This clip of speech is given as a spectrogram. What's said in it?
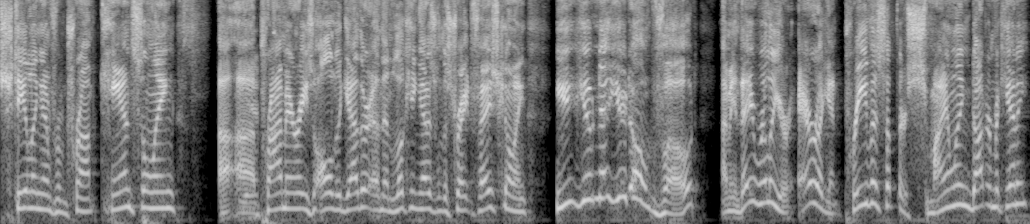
stealing them from Trump, canceling uh, uh, yeah. primaries altogether, and then looking at us with a straight face going, you, you, know, you don't vote. I mean, they really are arrogant. Priebus up there smiling, Dr. McKinney?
